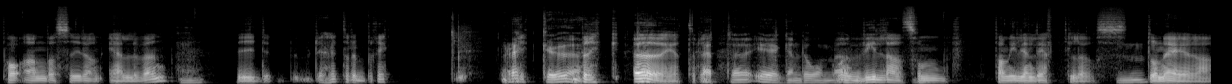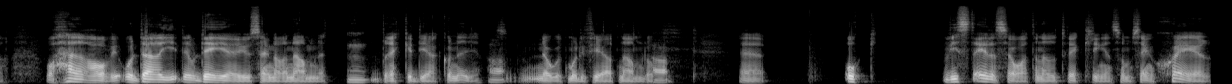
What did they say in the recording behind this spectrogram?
på andra sidan älven mm. vid, det heter det Bräck... Bräckö. Bräckö heter det. Hette egendomen. Och en villa som familjen Lefflers mm. donerar och här har vi, och där, det ger ju senare namnet mm. Bräcke diakoni, ja. något modifierat namn då. Ja. Eh, och visst är det så att den här utvecklingen som sen sker,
